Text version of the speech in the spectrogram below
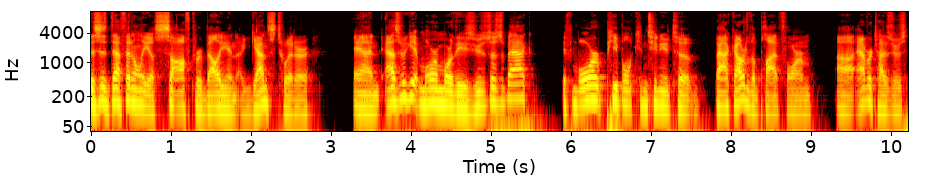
this is definitely a soft rebellion against Twitter. And as we get more and more of these users back, if more people continue to back out of the platform, uh, advertisers,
